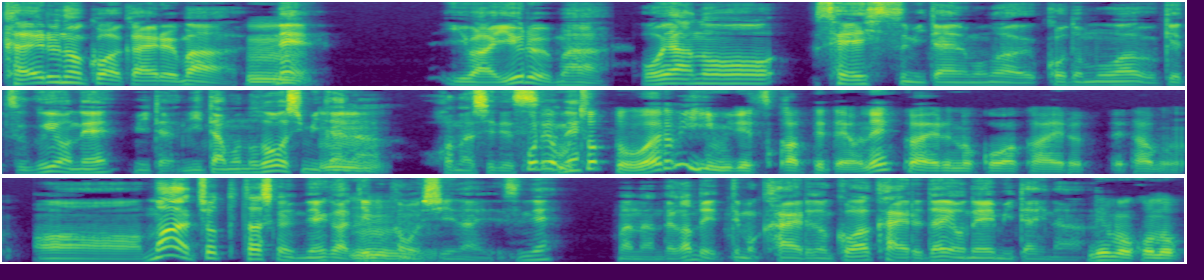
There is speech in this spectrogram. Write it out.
カエルの子はカエル、まあ、うんね。いわゆる、まあ、親の性質みたいなものは子供は受け継ぐよね、みたいな、似た者同士みたいうなんお話ですよね。これもちょっと悪い意味で使ってたよね。カエルの子はカエルって多分。ああ、まあちょっと確かにネガティブかもしれないですね。まあなんだかんだ言ってもカエルの子はカエルだよね、みたいな。でもこの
